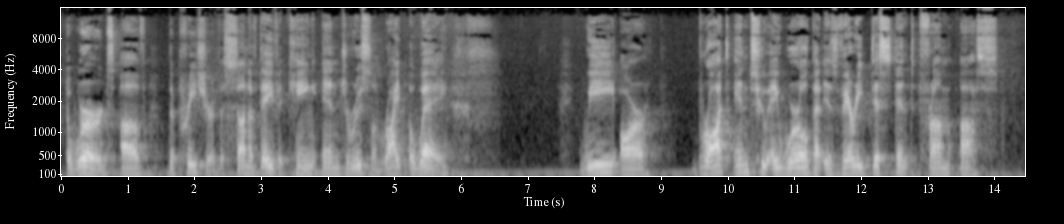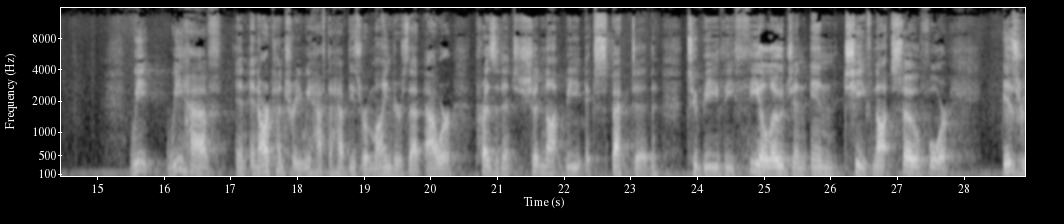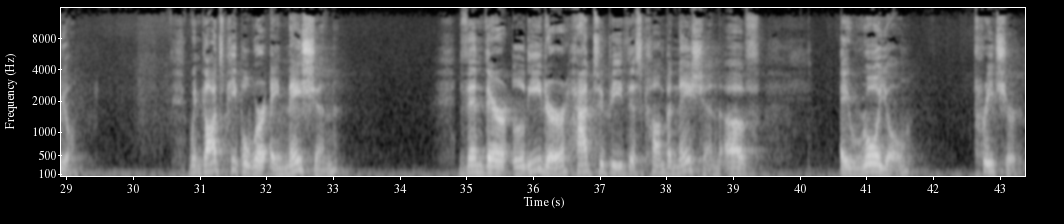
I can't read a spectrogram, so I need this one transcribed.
the words of the preacher, the son of David, king in Jerusalem. Right away, we are brought into a world that is very distant from us. We, we have, in, in our country, we have to have these reminders that our president should not be expected to be the theologian in chief. Not so for Israel. When God's people were a nation, then their leader had to be this combination of a royal preacher,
